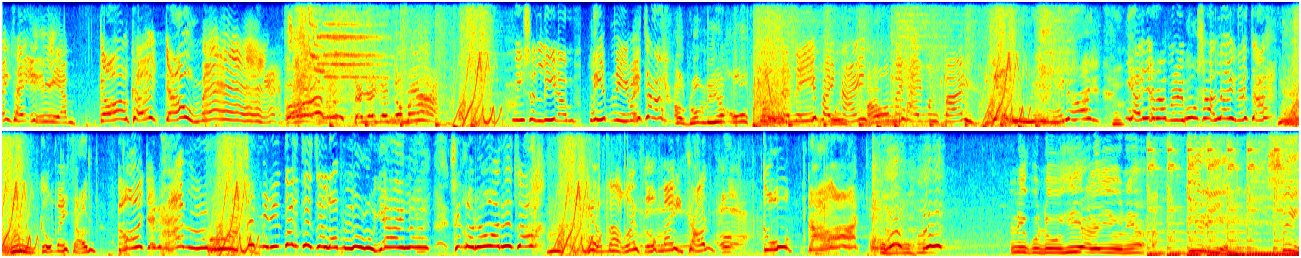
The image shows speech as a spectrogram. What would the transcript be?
ไม่ใช่อีเหลียมกูคือเจ้าแม่ ใจเย็นๆเจ้าแม่นี่ฉันเหลียม รีบหนีไปจ้ะเอาดวงดีนะกูมึงจะหนีไปไหนกูไม่ให้มึงไปหนีไม่ได้อย่าอย่าทำอะไรพวกฉันเลยนะจ๊ะกูไม่สนกูจะทำฉันไม่ได้ตั้งใจจะลบอยู่หรือยายเลยฉันขอโทษนะจ๊ะเดี๋ยวบอกว่ากูไม่สนกูกอด นี่กูดูเฮียอะไรอยู่เนี่ยอีเรียมซิ่ง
